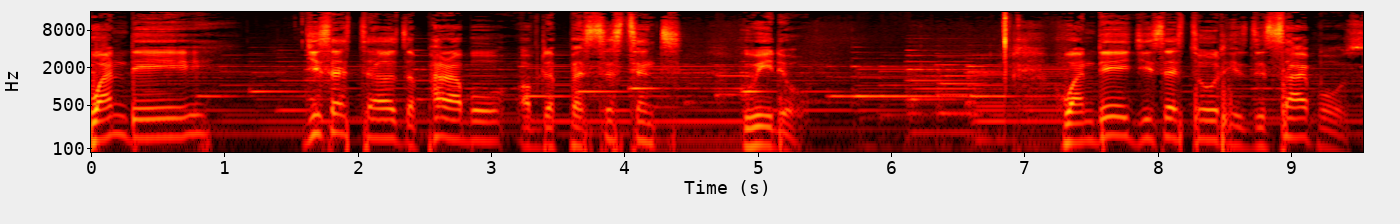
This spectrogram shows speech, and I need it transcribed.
One day, Jesus tells the parable of the persistent widow. One day, Jesus told his disciples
